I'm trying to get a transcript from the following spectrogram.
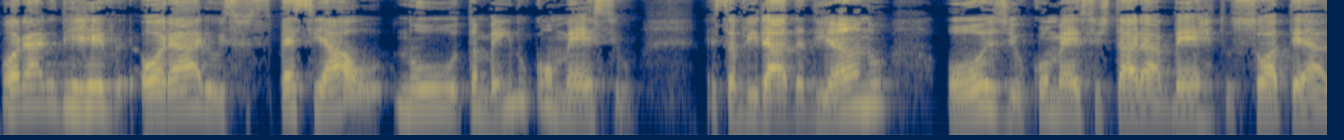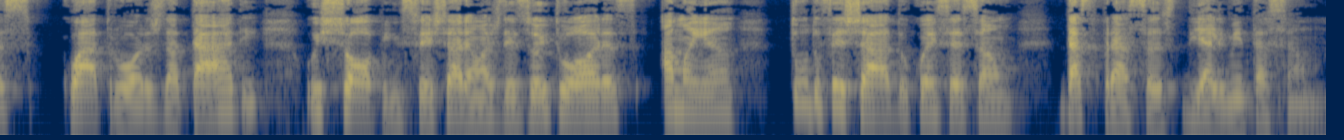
Horário, de horário especial no, também no comércio. Essa virada de ano, hoje o comércio estará aberto só até as 4 horas da tarde. Os shoppings fecharão às 18 horas. Amanhã, tudo fechado, com exceção das praças de alimentação.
